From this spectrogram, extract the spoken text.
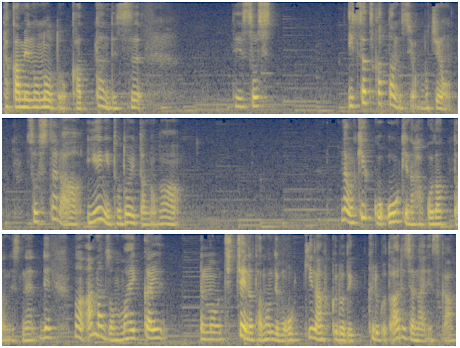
高めのノートを買ったんです。でそし1冊買ったんですよもちろん。そしたら家に届いたのがなんか結構大きな箱だったんですね。でまあアマゾン毎回あのちっちゃいの頼んでも大きな袋で来ることあるじゃないですか。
